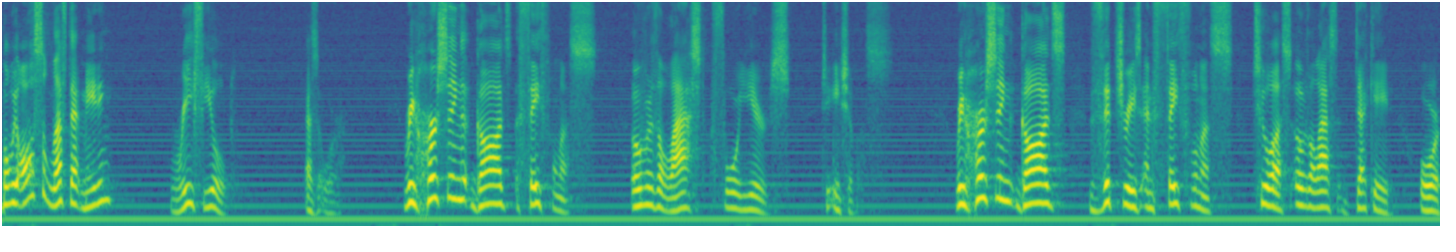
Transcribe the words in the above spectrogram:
But we also left that meeting refueled, as it were, rehearsing God's faithfulness over the last four years to each of us, rehearsing God's victories and faithfulness to us over the last decade or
